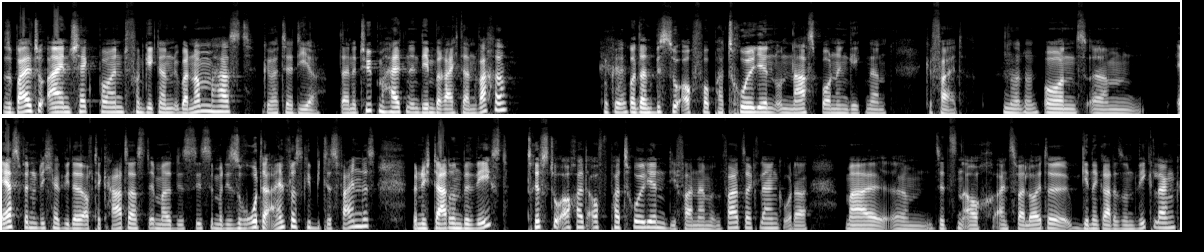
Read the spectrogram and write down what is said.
Sobald du einen Checkpoint von Gegnern übernommen hast, gehört er dir. Deine Typen halten in dem Bereich dann Wache. Okay. Und dann bist du auch vor Patrouillen und nachspawnenden Gegnern gefeit. Na dann. Und ähm, erst wenn du dich halt wieder auf der Karte hast, immer, das ist immer dieses rote Einflussgebiet des Feindes. Wenn du dich darin bewegst, triffst du auch halt auf Patrouillen, die fahren dann mit dem Fahrzeug lang oder mal ähm, sitzen auch ein, zwei Leute, gehen gerade so einen Weg lang.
